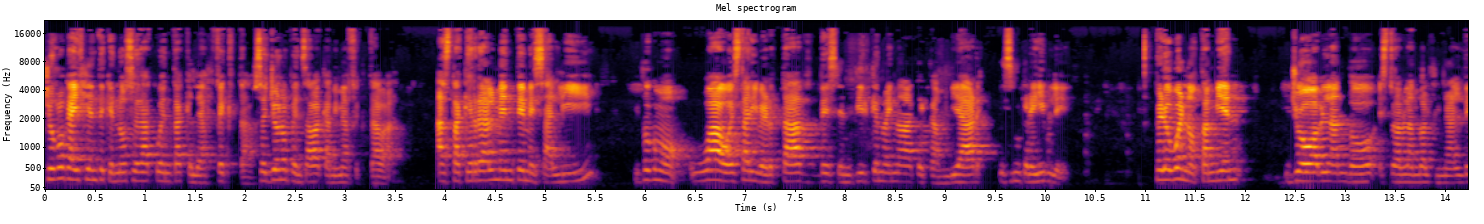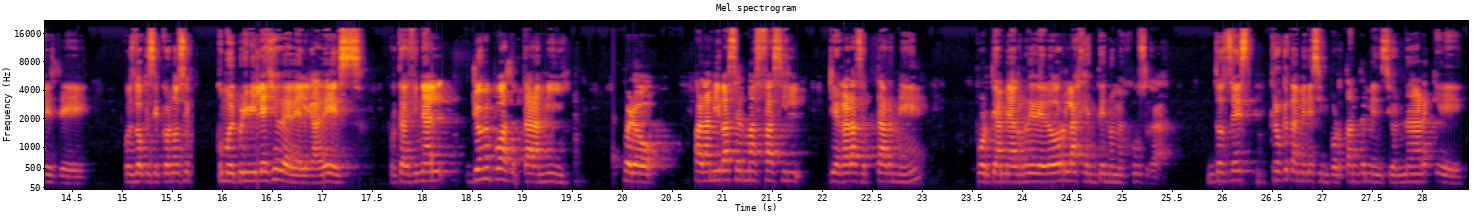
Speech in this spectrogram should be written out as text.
yo creo que hay gente que no se da cuenta que le afecta, o sea, yo no pensaba que a mí me afectaba, hasta que realmente me salí y fue como, wow, esta libertad de sentir que no hay nada que cambiar es increíble. Pero bueno, también yo hablando, estoy hablando al final desde pues lo que se conoce como el privilegio de delgadez, porque al final yo me puedo aceptar a mí, pero para mí va a ser más fácil llegar a aceptarme porque a mi alrededor la gente no me juzga. Entonces, creo que también es importante mencionar que,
